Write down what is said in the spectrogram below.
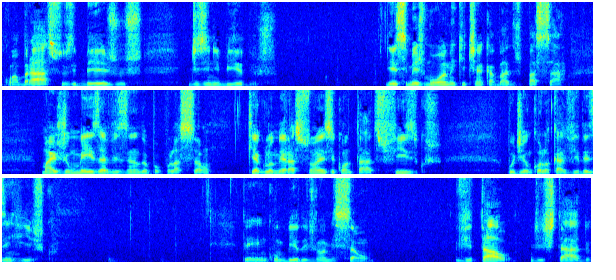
com abraços e beijos desinibidos. Esse mesmo homem que tinha acabado de passar mais de um mês avisando a população que aglomerações e contatos físicos podiam colocar vidas em risco tem incumbido de uma missão vital de Estado,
